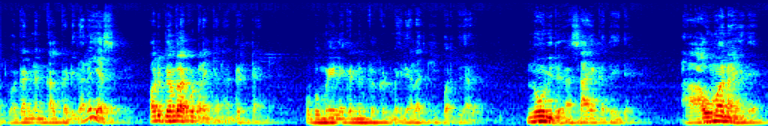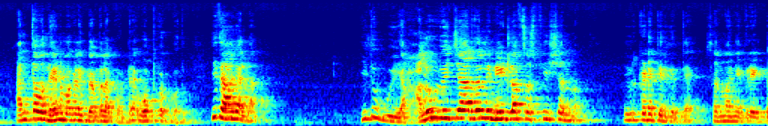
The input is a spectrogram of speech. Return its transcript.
ಅಲ್ವಾ? ಗಂಡನ ಕಳ್ಕೊಂಡಿದ್ದಾರೆ ಎಸ್. ಅವ್ರಿಗೆ ಬೆಂಬಲ ಕೊಟ್ಟರೆ ಐ ಕ್ಯಾನ್ ಅಂಡರ್ಸ್ಟ್ಯಾಂಡ್ ಒಬ್ಬ ಮಹಿಳೆ, ಗಂಡನ ಕಳ್ಕೊಂಡು ಮಹಿಳೆ ಕೀಕ್ ಬರ್ತಿದ್ದಾಳೆ. ನೋವಿದೆ, ಅಸಹಾಯಕತೆ ಇದೆ, ಆ ಅವಮಾನ ಇದೆ ಅಂಥ ಒಂದು ಹೆಣ್ಮಗಳಿಗೆ ಬೆಂಬಲ ಕೊಟ್ಟರೆ ಒಪ್ಕೋಬೋದು. ಇದು ಆಗಲ್ಲ ಇದು ಹಲವು ವಿಚಾರದಲ್ಲಿ ನೀಡ್ಲ್ ಆಫ್ ಸಸ್ಪಿಷನ್. ಇವ್ರ ಕಡೆ ತಿರುಗುತ್ತೆ. ಸನ್ಮಾನ್ಯ ಗ್ರೇಟ್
